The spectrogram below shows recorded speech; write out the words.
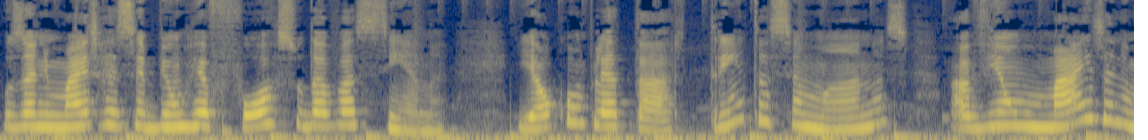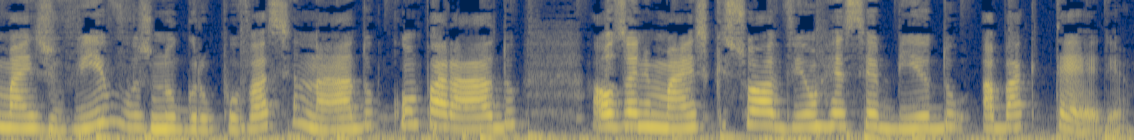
os animais recebiam reforço da vacina e, ao completar 30 semanas, haviam mais animais vivos no grupo vacinado comparado aos animais que só haviam recebido a bactéria.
